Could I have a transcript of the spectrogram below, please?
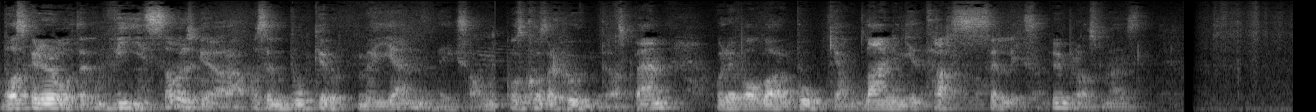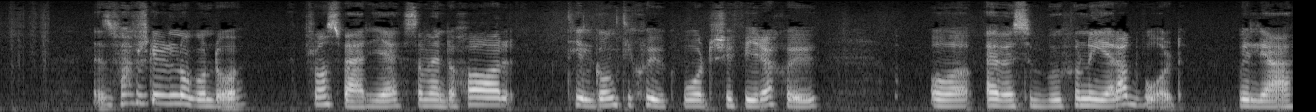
vad ska du göra åt det och visa vad du ska göra och sen bokar upp mig igen liksom. Och så kostar det 100 spänn och det var bara boka online, inget trassel liksom. Hur bra som helst. Varför skulle någon då från Sverige som ändå har tillgång till sjukvård 24-7 och även subventionerad vård vilja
